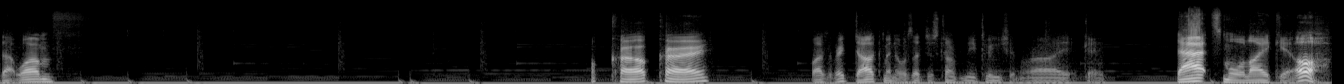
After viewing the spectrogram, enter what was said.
That one. Okay, okay. Wow, it's a very dark metal. Or does that just come from the occlusion? Right, okay. That's more like it. Oh,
